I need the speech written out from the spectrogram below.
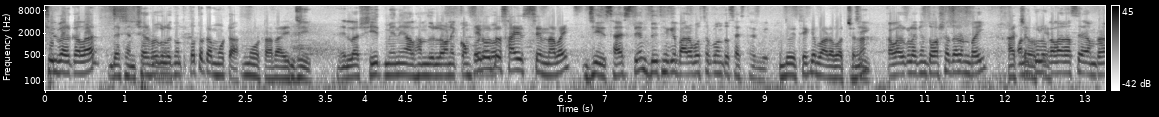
সিলভার কালার দেখেন শেরফা গুলো কিন্তু কতটা মোটা। মোটা রাইট জি। এগুলা শীত মেনে আলহামদুলিল্লাহ অনেক এগুলো তো সাইজ সেম না ভাই? জি সাইজ সেম দুই থেকে বারো বছর পর্যন্ত সাইজ থাকবে। দুই থেকে বারো বছর না? জি কালারগুলো কিন্তু অসাধারণ ভাই। আচ্ছা, অনেকগুলো কালার আছে আমরা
